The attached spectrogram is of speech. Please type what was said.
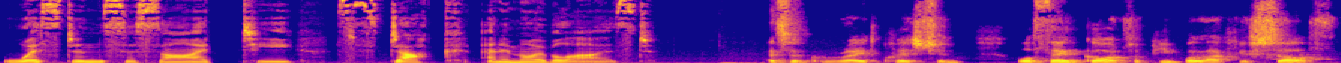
Western society stuck and immobilized? That's a great question. Well, thank God for people like yourself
